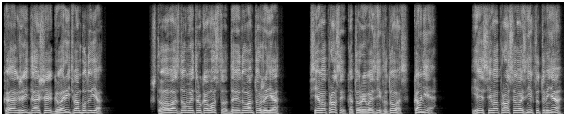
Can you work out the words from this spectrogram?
Как жить дальше, говорить вам буду я. Что о вас думает руководство, доведу вам тоже я. Все вопросы, которые возникнут у вас, ко мне. Если вопросы возникнут у меня,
